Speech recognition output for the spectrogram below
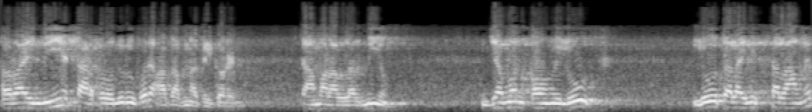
সরাই নিয়ে তারপর ওদের উপরে আজাব নাতিল করেন। তা আমার আল্লাহর নিয়ম। যেমন কৌমি লুত লুত আলাইসালামের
